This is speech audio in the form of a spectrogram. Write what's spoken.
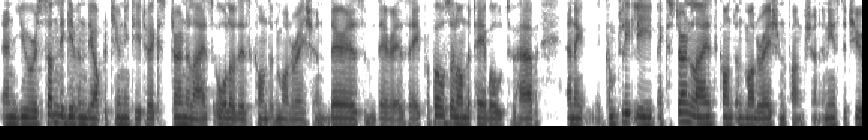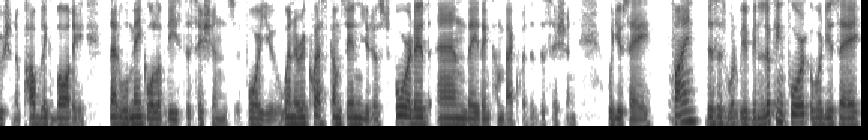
and you're suddenly given the opportunity to externalize all of this content moderation. There is there is a proposal on the table to have an, a completely externalized content moderation function, an institution, a public body that will make all of these decisions for you. When a request comes in, you just forward it, and they then come back with a decision. Would you say? Fine, this is what we've been looking for, or would you say,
